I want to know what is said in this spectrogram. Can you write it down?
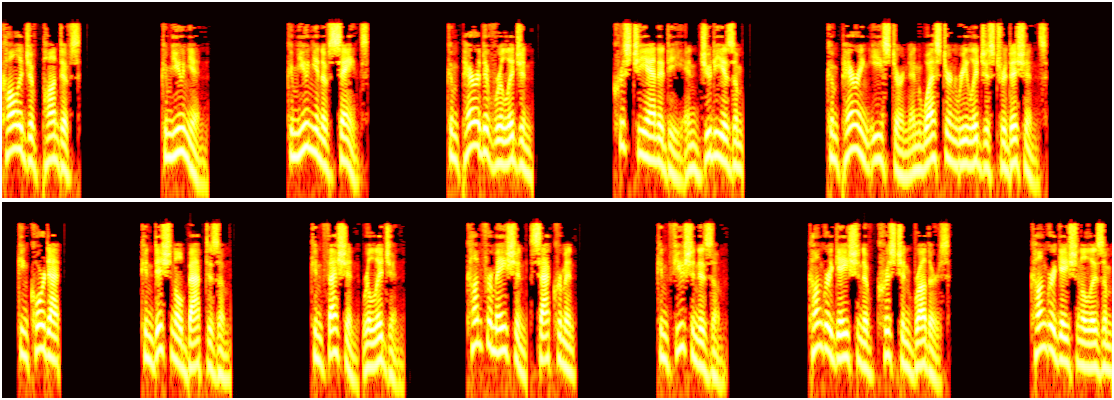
College of Pontiffs Communion Communion of Saints Comparative religion Christianity and Judaism Comparing Eastern and Western religious traditions Concordat Conditional baptism Confession religion Confirmation sacrament Confucianism Congregation of Christian Brothers. Congregationalism.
